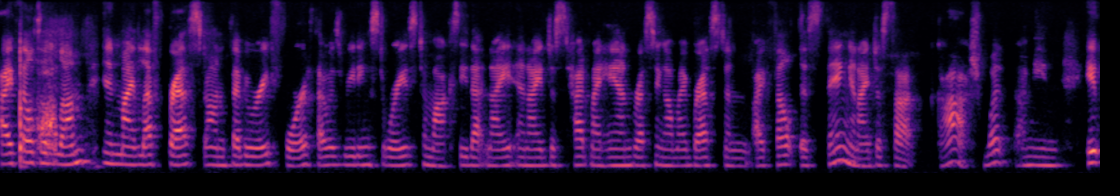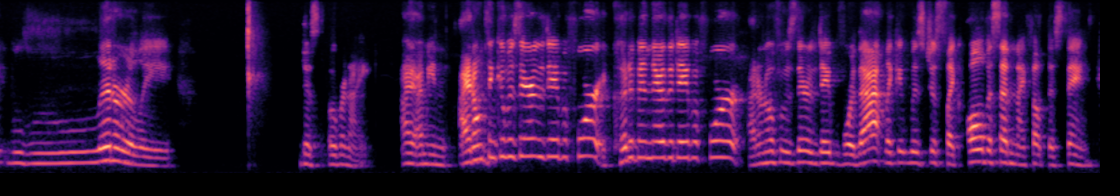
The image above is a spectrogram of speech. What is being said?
I felt a lump in my left breast on February 4th. I was reading stories to Moxie that night and I just had my hand resting on my breast and I felt this thing and I just thought, gosh, what? I mean, it literally just overnight I, I, mean, I don't think it was there the day before. It could have been there the day before. I don't know if it was there the day before that. Like it was just like all of a sudden I felt this thing.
